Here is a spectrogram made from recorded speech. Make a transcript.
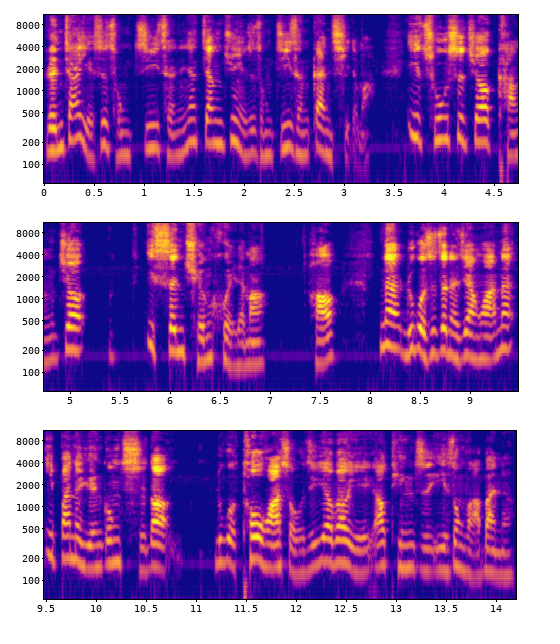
人家也是从基层，人家将军也是从基层干起的嘛，一出事就要扛，就要一生全毁了吗？好，那如果是真的这样的话，那一般的员工迟到。如果偷滑手机，要不要也要停职移送法办呢？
